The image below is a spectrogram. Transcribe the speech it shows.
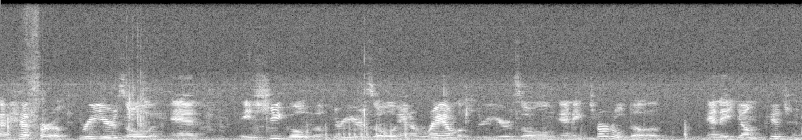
a heifer of three years old, and a she-goat of three years old, and a ram of three years old, and a turtle dove, and a young pigeon.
